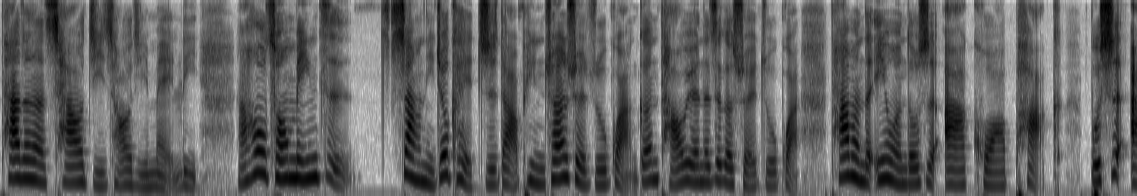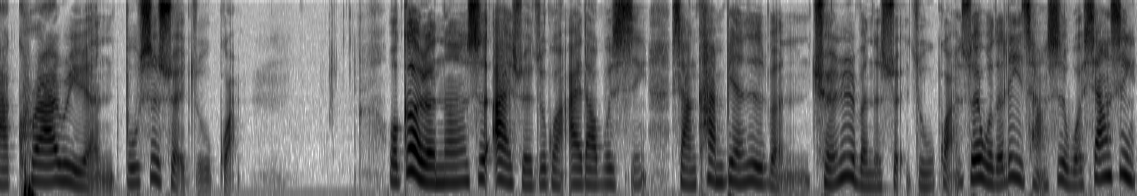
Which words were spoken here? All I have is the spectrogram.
它真的超级超级美丽。然后从名字上你就可以知道，品川水族馆跟桃园的这个水族馆，他们的英文都是 Aqua Park，不是 Aquarium，不是水族馆。我个人呢是爱水族馆爱到不行，想看遍日本全日本的水族馆，所以我的立场是我相信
